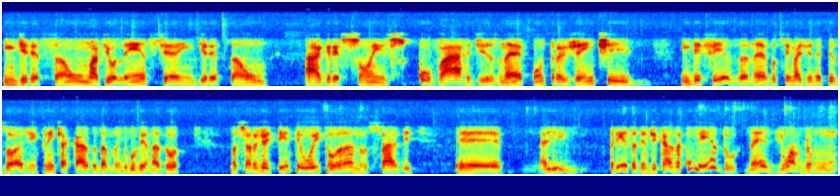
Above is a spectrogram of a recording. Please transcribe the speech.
em direção à violência, em direção a agressões covardes, né, contra gente em defesa, né? Você imagina o episódio em frente à casa da mãe do governador, uma senhora de 88 anos, sabe? É, ali presa dentro de casa com medo, né? De, uma, de um,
